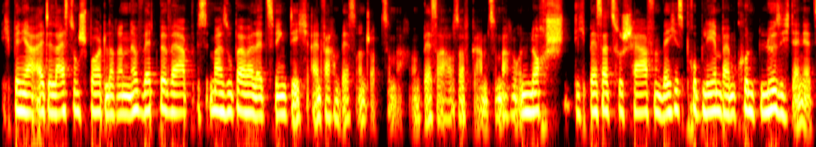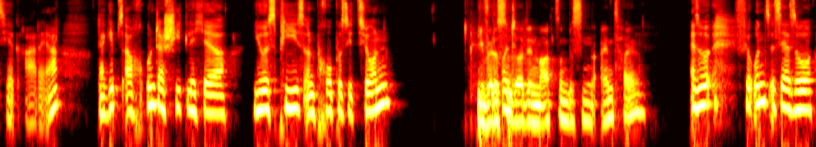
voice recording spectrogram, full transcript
ich bin ja alte Leistungssportlerin. Ne? Wettbewerb ist immer super, weil er zwingt dich, einfach einen besseren Job zu machen und bessere Hausaufgaben zu machen und noch dich besser zu schärfen. Welches Problem beim Kunden löse ich denn jetzt hier gerade? Ja, da gibt's auch unterschiedliche USPs und Propositionen. Wie würdest und, du da den Markt so ein bisschen einteilen? Also für uns ist ja so,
